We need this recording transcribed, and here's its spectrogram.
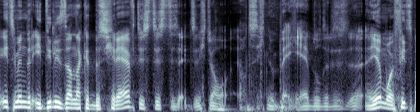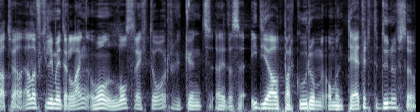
iets minder idyllisch dan dat ik het beschrijf. Dus het is, het is, echt wel, het is echt een weg. Hè. Bedoel, het is een heel mooi fietspad wel, 11 kilometer lang, gewoon los rechtdoor. Je kunt, dat is een ideaal parcours om, om een tijdrit te doen of zo.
